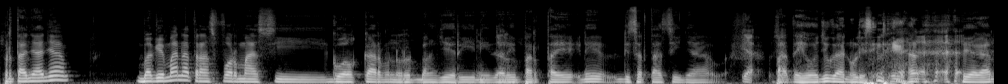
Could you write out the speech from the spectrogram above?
pertanyaannya bagaimana transformasi Golkar menurut hmm. Bang Jerry ini Betul. dari partai ini disertasinya ya, Pak Teo juga nulis ini kan. ya kan?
